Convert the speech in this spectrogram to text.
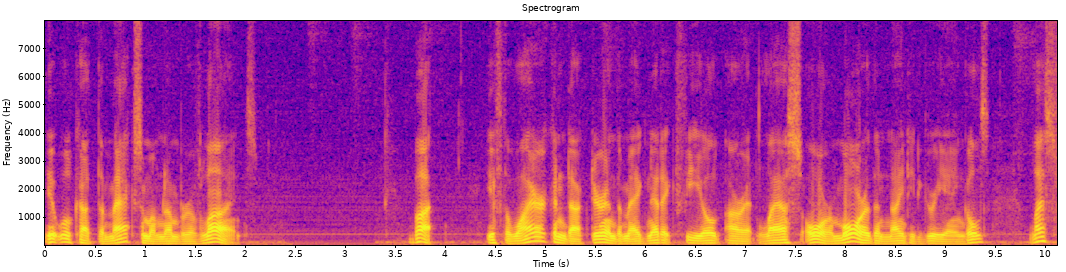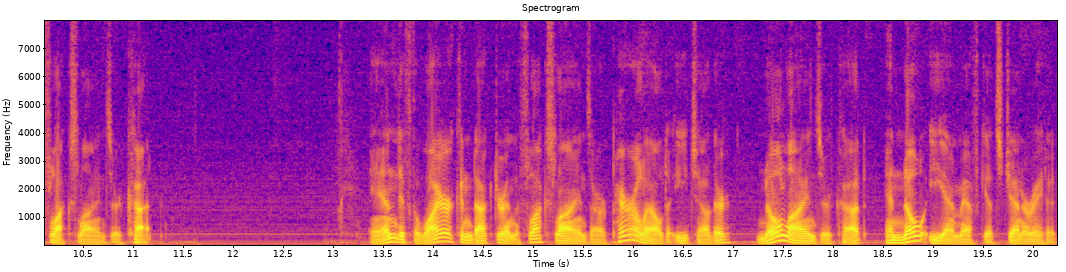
it will cut the maximum number of lines. But if the wire conductor and the magnetic field are at less or more than 90 degree angles, less flux lines are cut. And if the wire conductor and the flux lines are parallel to each other, no lines are cut and no EMF gets generated.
